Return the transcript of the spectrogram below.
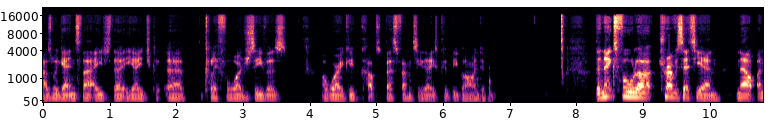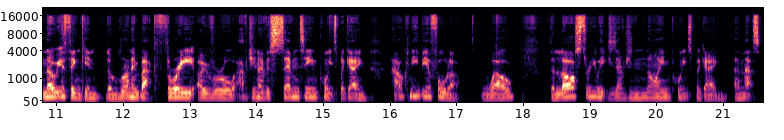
as we get into that age 30 age uh, cliff for wide receivers, I worry Cooper Kupp's best fantasy days could be behind him. The next faller, Travis Etienne. Now, I know what you're thinking. The running back three overall, averaging over 17 points per game. How can he be a faller? Well, the last three weeks, he's averaging nine points per game. And that's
